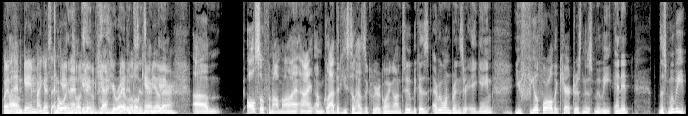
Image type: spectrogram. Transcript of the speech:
and Um, Endgame, I guess. Endgame oh, and as well Endgame. too. Yeah, you're right. A little cameo Endgame. there. Um, also phenomenal. I, I I'm glad that he still has a career going on too, because everyone brings their A game. You feel for all the characters in this movie, and it this movie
